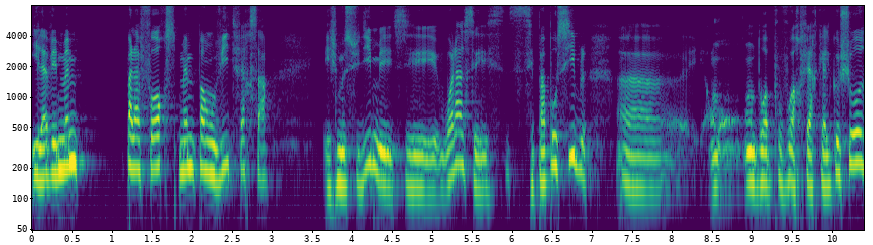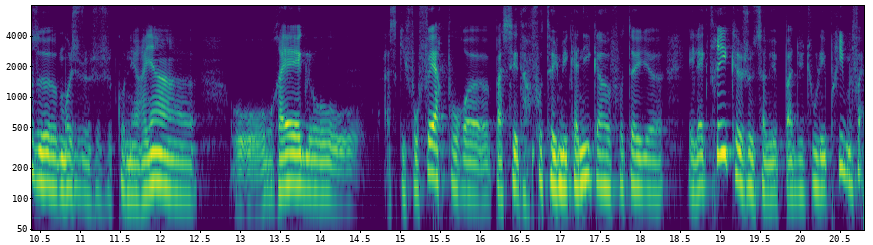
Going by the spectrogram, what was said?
il avait même pas la force, même pas envie de faire ça. Et je me suis dit, mais c'est voilà, c'est c'est pas possible. Euh, on, doit pouvoir faire quelque chose. Moi, je, je connais rien euh, aux, règles, ce qu'il faut faire pour euh, passer d'un fauteuil mécanique à un fauteuil électrique. Je ne savais pas du tout les prix. Mais enfin,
